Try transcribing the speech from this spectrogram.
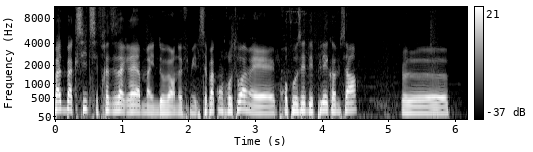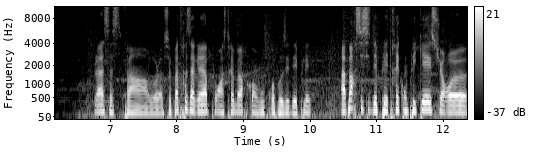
Pas de backseat, c'est très désagréable Mindover 9000. C'est pas contre toi, mais proposer des plays comme ça, là, ça, enfin, c'est pas très agréable pour un streamer quand vous proposez des plays. À part si c'est des plays très compliqués sur, euh,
